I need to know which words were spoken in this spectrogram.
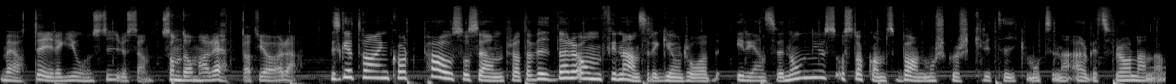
möte i regionstyrelsen, som de har rätt att göra. Vi ska ta en kort paus och sen prata vidare om finansregionråd Irene Svenonius och Stockholms barnmorskors kritik mot sina arbetsförhållanden.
